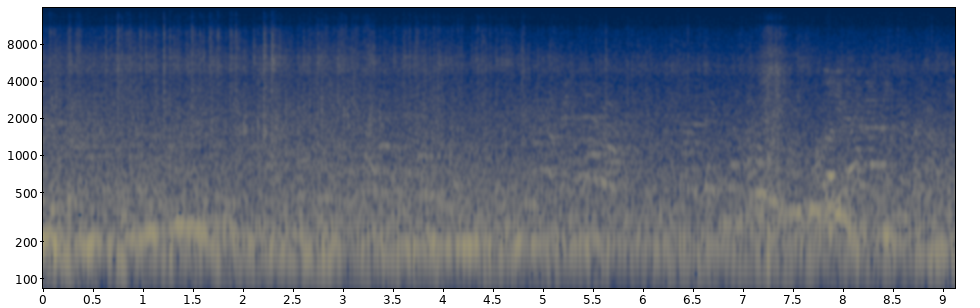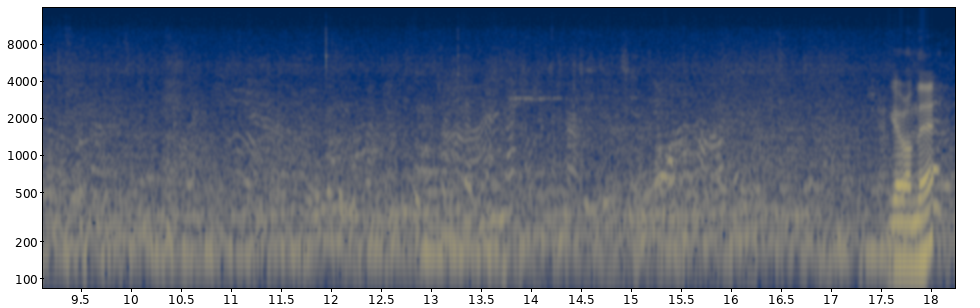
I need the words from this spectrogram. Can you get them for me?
from there? Passengers please get away to Amy 17 on there.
